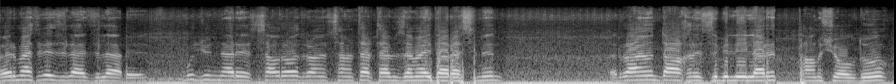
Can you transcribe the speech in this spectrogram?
Hörmətli izləyicilər, bu günləri Savravad rayon sanitar təmizləmə idarəsinin rayon daxili zibillikləri tanış olduq.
